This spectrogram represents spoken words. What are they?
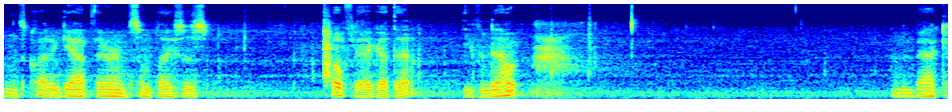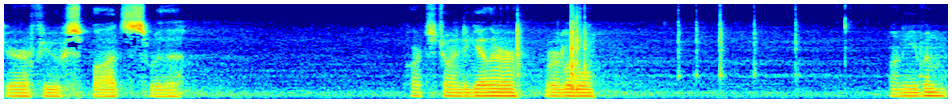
And there's quite a gap there in some places. Hopefully I got that evened out. In the back here, a few spots where the parts joined together were a little uneven.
